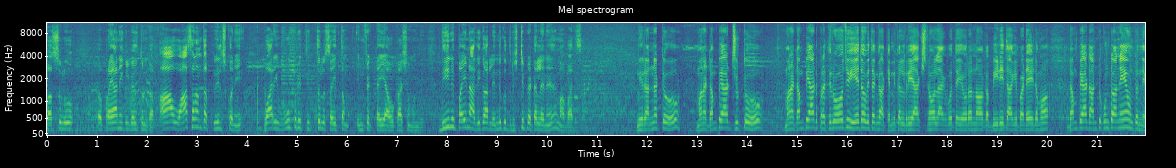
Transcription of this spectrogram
బస్సులు ప్రయాణికులు వెళ్తుంటారు. ఆ వాసన అంతా పీల్చుకొని వారి ఊపిరితిత్తులు సైతం ఇన్ఫెక్ట్ అయ్యే అవకాశం ఉంది. దీనిపైన అధికారులు ఎందుకు దృష్టి పెట్టలేనేది మా బాధ సార్ మీరు అన్నట్టు మన డంప్ యార్డ్ చుట్టూ మన డంప్ యార్డ్ ప్రతిరోజు ఏదో విధంగా కెమికల్ రియాక్షనో లేకపోతే ఎవరన్నా ఒక బీడీ తాగి పడేయడమో డంప్ యార్డ్ అంటుకుంటూనే ఉంటుంది.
